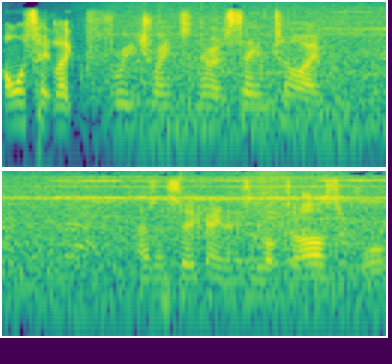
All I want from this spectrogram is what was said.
I want to take like three trains in there at the same time. As I say again, there's a lot to ask for.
